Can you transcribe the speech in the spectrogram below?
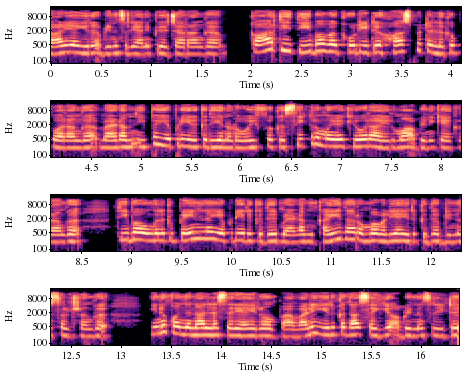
ஜாலியாக இரு அப்படின்னு சொல்லி அனுப்பி வச்சிடறாங்க. கார்த்தி தீபாவை கூட்டிகிட்டு ஹாஸ்பிட்டலுக்கு போகிறாங்க மேடம் இப்போ எப்படி இருக்குது? என்னோட ஒய்ஃபுக்கு சீக்கிரமாகவே க்யூர் ஆயிருமா? அப்படின்னு கேட்குறாங்க தீபா உங்களுக்கு பெயின்லாம் எப்படி இருக்குது? மேடம் கை தான் ரொம்ப வழியாக இருக்குது அப்படின்னு சொல்கிறாங்க இன்னும் கொஞ்ச நாளில் சரியாயிரும். வலி இருக்க தான் செய்யும் அப்படின்னு சொல்லிட்டு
